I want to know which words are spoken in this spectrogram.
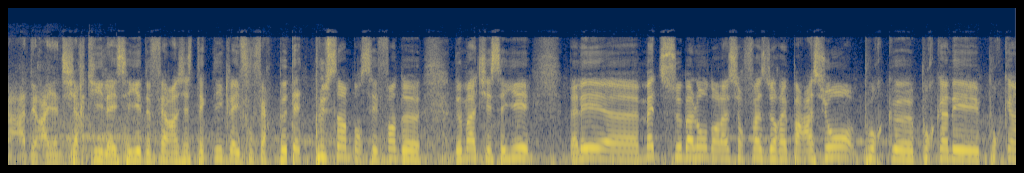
ah, de Ryan Cherky, il a essayé de faire un geste technique. Là, il faut faire peut-être plus simple dans ces fins de, de match. Essayer d'aller euh, mettre ce ballon dans la surface de réparation pour que pour qu'un des pour qu'un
